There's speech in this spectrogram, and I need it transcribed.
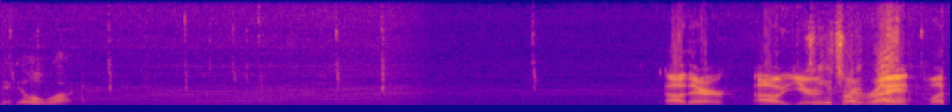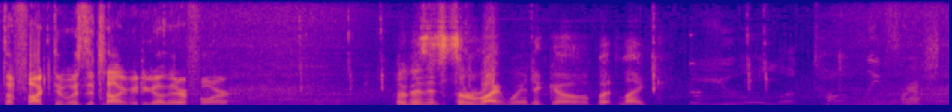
it'll work. Oh, there. Oh, you're, See, it's you're right right. there. What the fuck did, was it telling me to go there for? Because it's the right way to go, but like, You look totally fresh to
